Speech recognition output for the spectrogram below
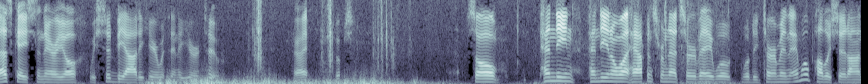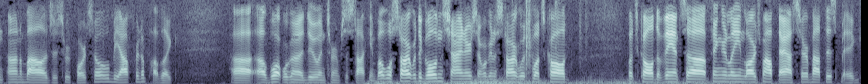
Best case scenario, we should be out of here within a year or two. All right. Oops. So, pending pending on what happens from that survey, we'll we'll determine and we'll publish it on on a biologist report, so it will be out for the public uh, of what we're going to do in terms of stocking. But we'll start with the golden shiners, and we're going to start with what's called what's called advanced uh, fingerling largemouth bass. They're about this big,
